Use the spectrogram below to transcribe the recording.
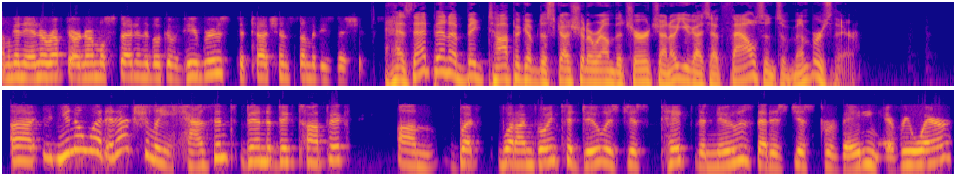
I'm going to interrupt our normal study in the book of Hebrews to touch on some of these issues. Has that been a big topic of discussion around the church? I know you guys have thousands of members there. Uh, you know what? It actually hasn't been a big topic. Um, but what I'm going to do is just take the news that is just pervading everywhere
